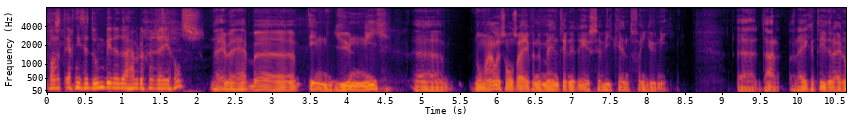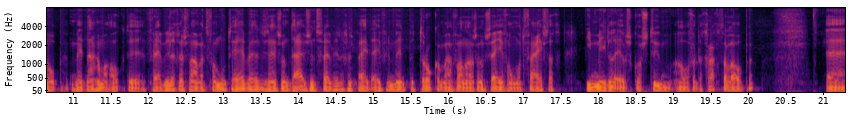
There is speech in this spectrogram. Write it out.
was het echt niet te doen binnen de huidige regels? Nee, we hebben in juni uh, normaal is ons evenement in het eerste weekend van juni. Uh, daar rekent iedereen op, met name ook de vrijwilligers waar we het van moeten hebben. Er zijn zo'n duizend vrijwilligers bij het evenement betrokken, waarvan er zo'n 750 in middeleeuws kostuum over de grachten lopen. Uh,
